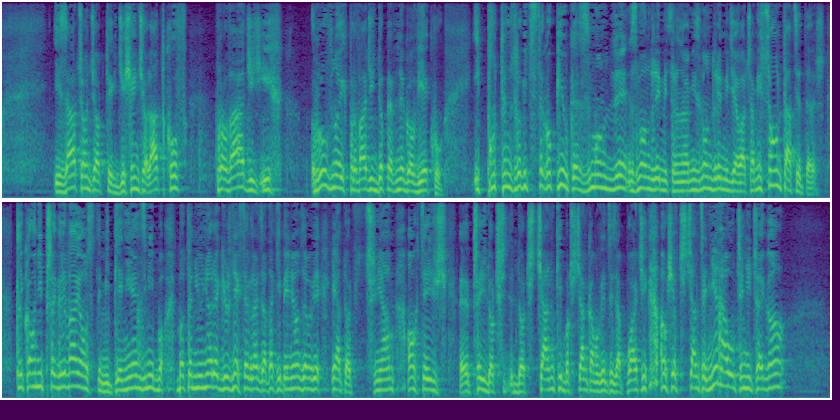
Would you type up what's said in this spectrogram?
I zacząć od tych dziesięciolatków, prowadzić ich, równo ich prowadzić do pewnego wieku. I potem zrobić z tego piłkę z, mądry, z mądrymi trenerami, z mądrymi działaczami. Są tacy też. Tylko oni przegrywają z tymi pieniędzmi, bo, bo ten juniorek już nie chce grać za takie pieniądze. Mówię, ja to trzniam. On chce iść, e, przejść do, do trzcianki, bo trzcianka mu więcej zapłaci. A on się w trzciance nie nauczy niczego,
